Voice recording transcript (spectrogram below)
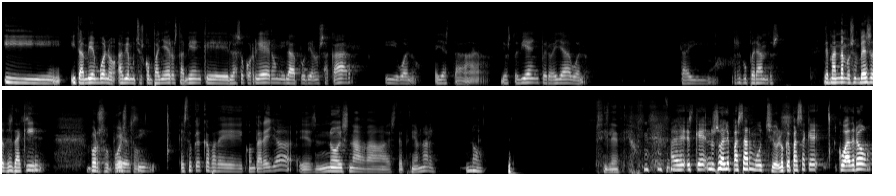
Y, y también, bueno, había muchos compañeros también que la socorrieron y la pudieron sacar. Y bueno, ella está, yo estoy bien, pero ella, bueno, está ahí recuperándose. Le mandamos un beso desde aquí. Por supuesto. Pero sí. Esto que acaba de contar ella es, no es nada excepcional. No. Silencio. A ver, es que no suele pasar mucho. Lo que pasa que cuadró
